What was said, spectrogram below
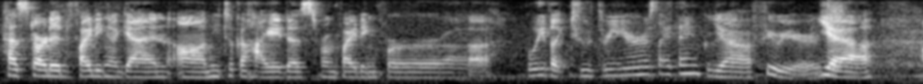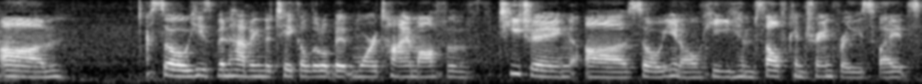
has started fighting again. Um, he took a hiatus from fighting for uh, I believe like two three years I think. Yeah, a few years. Yeah. Um, so he's been having to take a little bit more time off of teaching, uh, so you know he himself can train for these fights.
